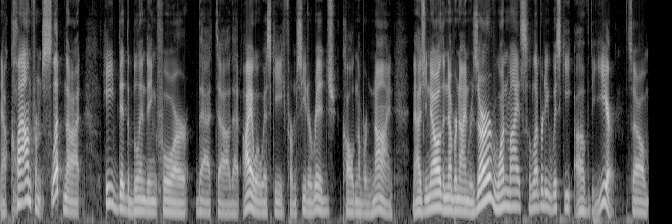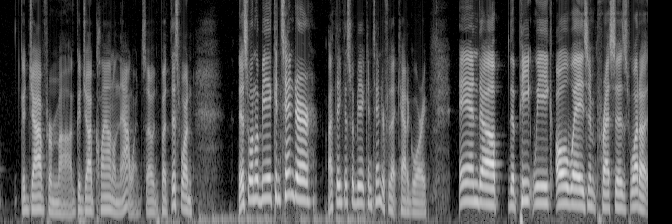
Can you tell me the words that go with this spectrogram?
Now, Clown from Slipknot, he did the blending for that uh, that Iowa whiskey from Cedar Ridge called Number Nine. Now, as you know, the Number Nine Reserve won my Celebrity Whiskey of the Year. So good job from uh, good job clown on that one. So, but this one, this one would be a contender. I think this would be a contender for that category. And uh, the Peat Week always impresses. What a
